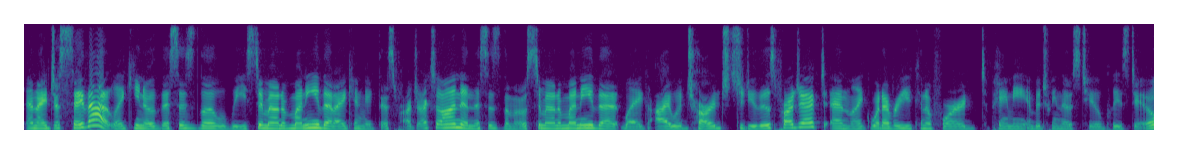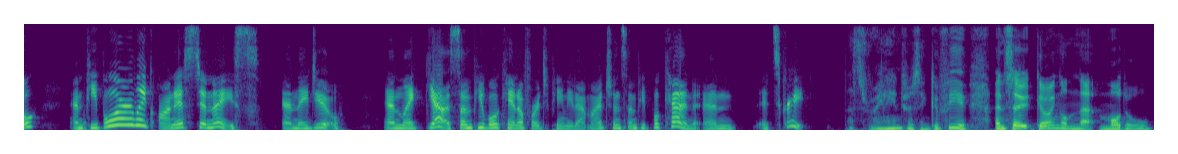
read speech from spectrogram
And I just say that, like, you know, this is the least amount of money that I can make this project on. And this is the most amount of money that like I would charge to do this project. And like whatever you can afford to pay me in between those two, please do. And people are like honest and nice and they do. And like, yeah, some people can't afford to pay me that much and some people can. And it's great. That's really interesting. Good for you. And so going on that model,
